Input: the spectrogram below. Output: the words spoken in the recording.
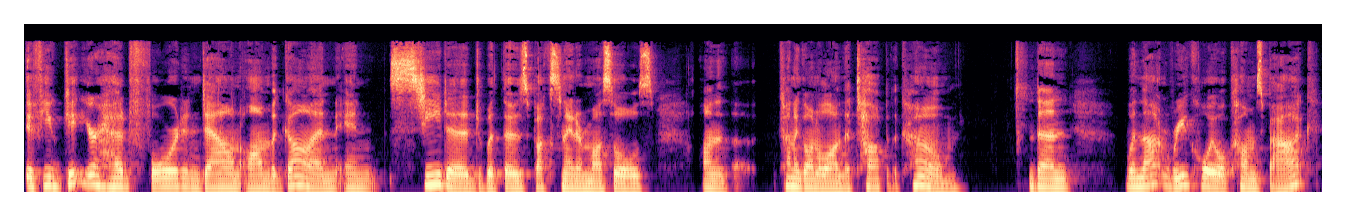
if you get your head forward and down on the gun and seated with those buccinator muscles on uh, kind of going along the top of the comb, then when that recoil comes back,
